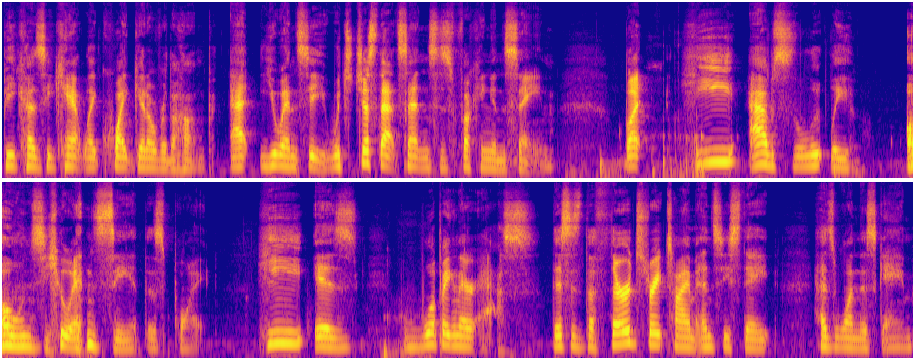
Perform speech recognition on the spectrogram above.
because he can't like quite get over the hump at UNC, which just that sentence is fucking insane. But he absolutely owns UNC at this point. He is whooping their ass. This is the third straight time NC State has won this game,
